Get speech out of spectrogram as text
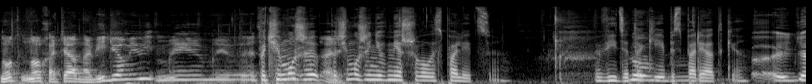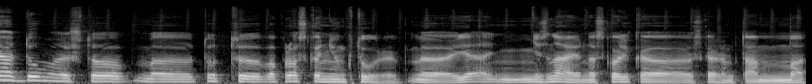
но, но хотя на видео мы, мы, мы почему же, почему же не вмешивалась полиция? Видя ну, такие беспорядки? Я думаю, что э, тут вопрос конъюнктуры. Э, я не знаю, насколько, скажем, там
